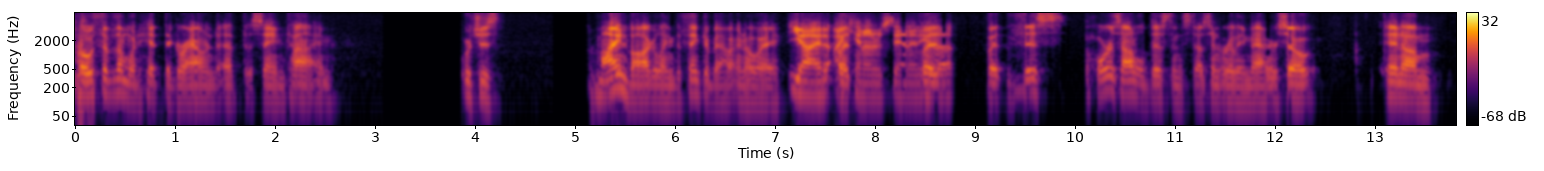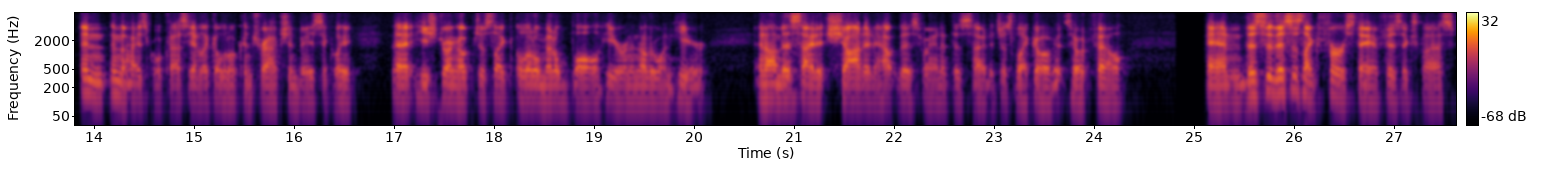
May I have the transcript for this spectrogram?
both of them would hit the ground at the same time, which is mind-boggling to think about in a way. Yeah, I, I But- can't understand any but- of that. But this horizontal distance doesn't really matter. So, in um in in the high school class, he had like a little contraption basically that he strung up just like a little metal ball here and another one here, and on this side it shot it out this way, and at this side it just let go of it so it fell. And this is this is like first day of physics class,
